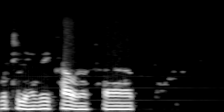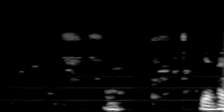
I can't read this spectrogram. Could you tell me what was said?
วันที่แล้วไม่เข้านะครับ เขียนให้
